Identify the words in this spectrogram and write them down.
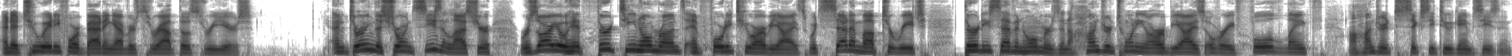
and a 284 batting average throughout those three years. And during the shortened season last year, Rosario hit 13 home runs and 42 RBIs, which set him up to reach 37 homers and 120 RBIs over a full length 162 game season.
